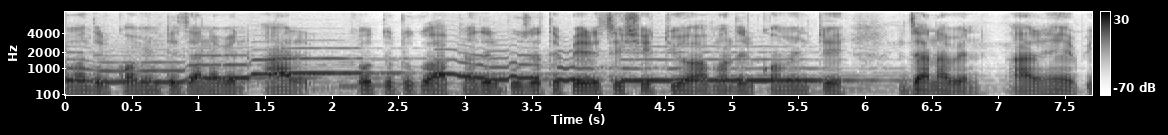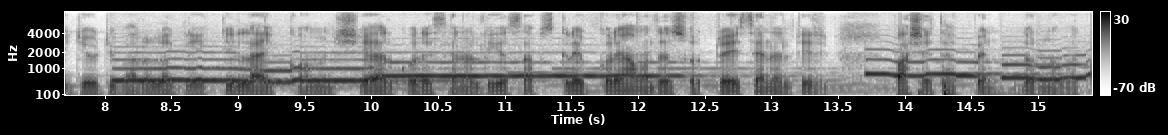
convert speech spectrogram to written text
আমাদের কমেন্টে জানাবেন, আর কতটুকু আপনাদের বোঝাতে পেরেছি সেটিও আমাদের কমেন্টে জানাবেন। আর হ্যাঁ ভিডিওটি ভালো লাগলে একটি লাইক, কমেন্ট, শেয়ার করে চ্যানেলটিকে সাবস্ক্রাইব করে আমাদের ছোট্ট এই চ্যানেলটির পাশে থাকবেন। ধন্যবাদ।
